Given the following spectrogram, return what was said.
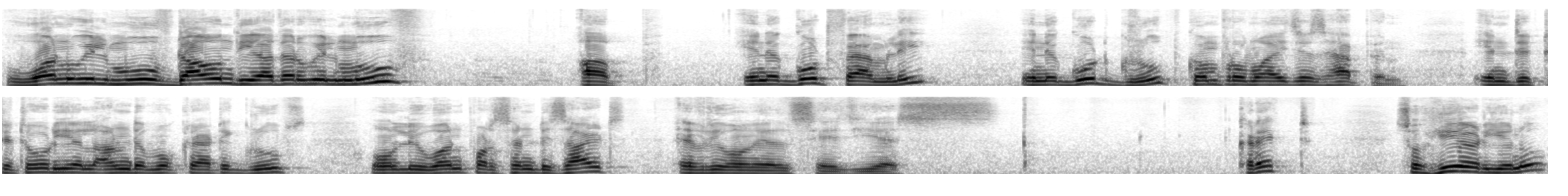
One will move down, the other will move up. In a good family, in a good group, compromises happen. In dictatorial, undemocratic groups, only one person decides, everyone else says yes. Correct? So, here you know,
